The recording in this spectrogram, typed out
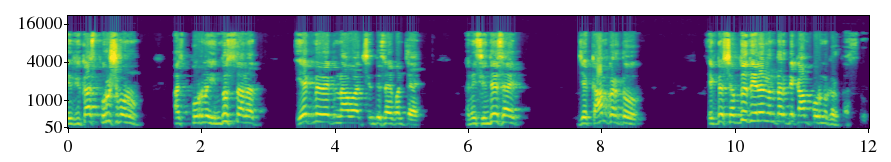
हे विकास पुरुष म्हणून आज पूर्ण हिंदुस्थानात एकमेव एक नाव आज शिंदे साहेबांचं आहे. आणि शिंदे साहेब जे काम करतो एकदा शब्द दिल्यानंतर ते काम पूर्ण करत असतो.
